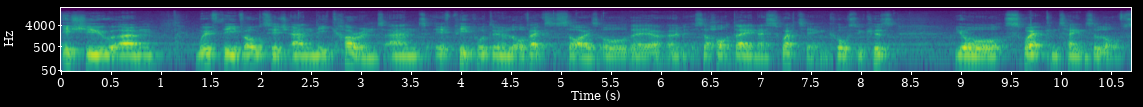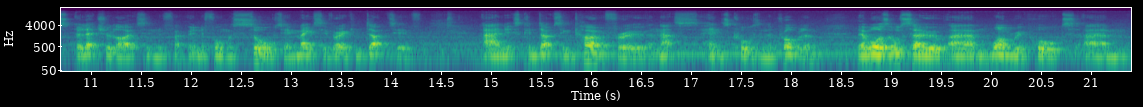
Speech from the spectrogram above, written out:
issue um, with the voltage and the current and if people are doing a lot of exercise or they're and it's a hot day and they're sweating of course because your sweat contains a lot of electrolytes in the, in the form of salt. It makes it very conductive and it's conducting current through and that's hence causing the problem. There was also um, one report um,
